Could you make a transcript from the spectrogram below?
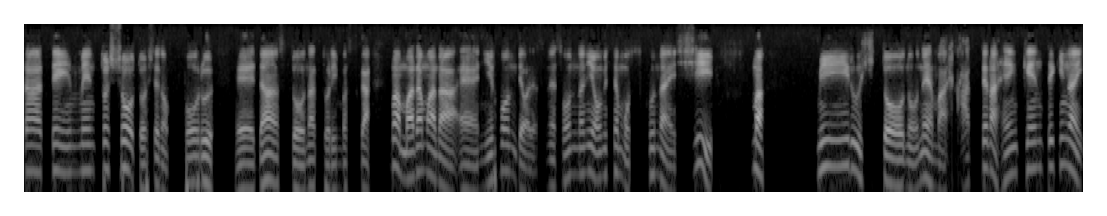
ターテインメントショーとしてのポール、えーダンスとなっておりますが、まあまだまだ、え日本ではですね、そんなにお店も少ないし、まあ見る人のね、まあ、勝手な偏見的なイ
